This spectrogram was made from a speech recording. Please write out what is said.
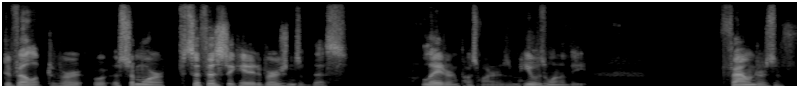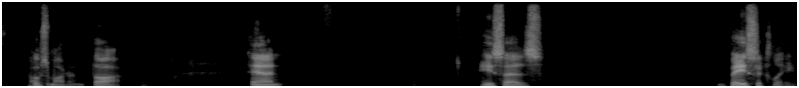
developed, ver- some more sophisticated versions of this later in postmodernism. He was one of the founders of postmodern thought. And he says basically,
